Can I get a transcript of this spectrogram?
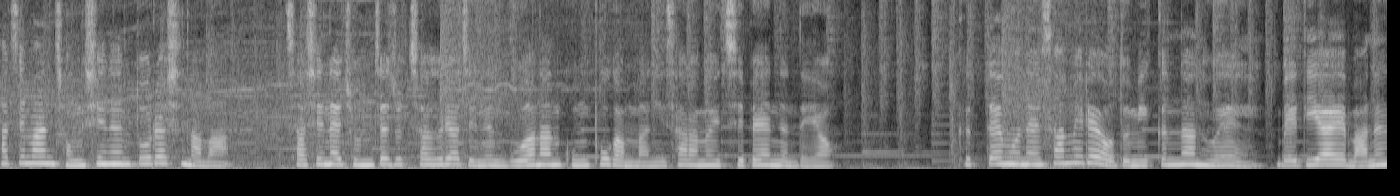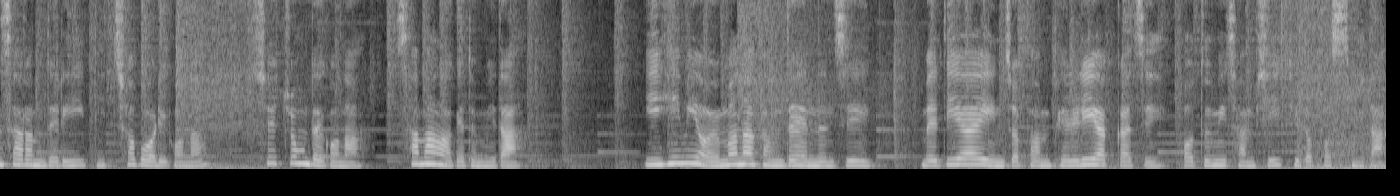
하지만 정신은 또렷이 남아 자신의 존재조차 흐려지는 무한한 공포감만이 사람을 지배했는데요. 그 때문에 3일의 어둠이 끝난 후에 메디아의 많은 사람들이 미쳐버리거나 실종되거나 사망하게 됩니다. 이 힘이 얼마나 강대했는지 메디아에 인접한 벨리아까지 어둠이 잠시 뒤덮었습니다.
